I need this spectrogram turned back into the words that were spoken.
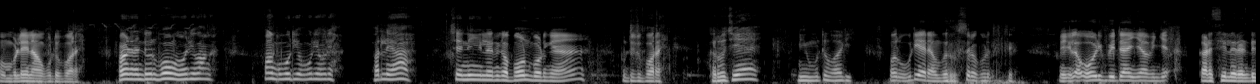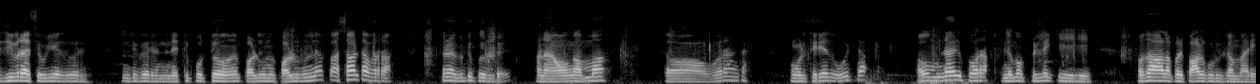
உன் பிள்ளைய நான் கூப்பிட்டு போகிறேன் வாங்க ரெண்டு பேரும் போவோம். ஓடி வாங்க. வாங்க ஓடியா ஓடியா ஓடியா. வரலையா? சரி நீங்களே இருங்க ஃபோன் போடுங்க. விட்டுட்டு போகிறேன் கருவச்சே நீ மட்டும் வாடி. ஒரு ஓடியாரு ஐம்பது உசுரை கொடுத்துட்டு. நீங்களாம் ஓடி போயிட்டாங்க அவங்க. கடைசியில் ரெண்டு ஜீவராசி ஓடியாரு வரு ரெண்டு பேர் இந்த நெத்தி போட்டும் பழுவணும் பழுவணும்ல இப்போ அசால்ட்டாக வர்றா. ஆனால் விட்டு போயிருந்து ஆனால் அவங்க அம்மா தோ வராங்க உங்களுக்கு தெரியாது ஓட்டா அவன் முன்னாடி போகிறான் இன்னமும் பிள்ளைக்கு முத ஆளை போய் பால் கொடுக்குற மாதிரி.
